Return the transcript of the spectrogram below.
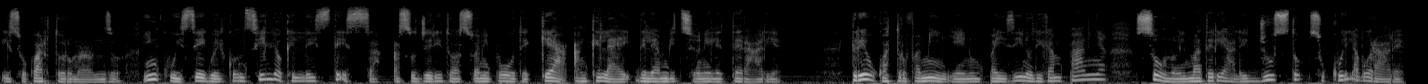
il suo quarto romanzo, in cui segue il consiglio che lei stessa ha suggerito a sua nipote, che ha anche lei delle ambizioni letterarie. Tre o quattro famiglie in un paesino di campagna sono il materiale giusto su cui lavorare.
